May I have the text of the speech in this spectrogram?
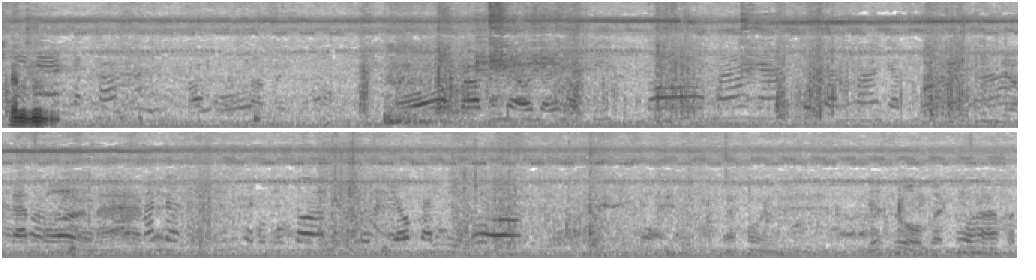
เพิ่น ทรหาคน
